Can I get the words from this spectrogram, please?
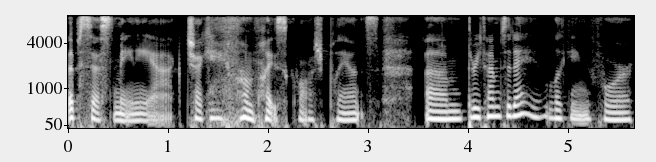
obsessed maniac checking on my squash plants um, three times a day looking for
